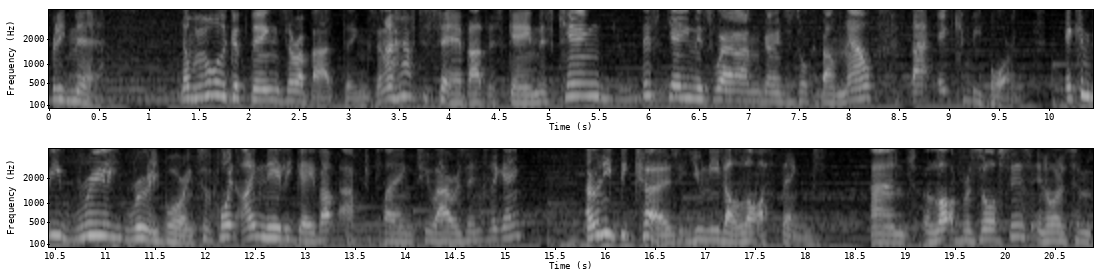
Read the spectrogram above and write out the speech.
pretty meh. Now, with all the good things, there are bad things, and I have to say about this game, this king, this game is where I'm going to talk about now, that it can be boring. It can be really, really boring, to the point I nearly gave up after playing two hours into the game. Only because you need a lot of things and a lot of resources in order to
